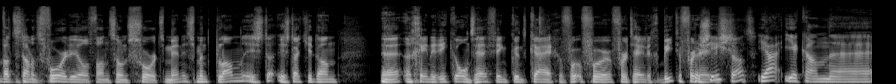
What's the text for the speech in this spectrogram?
wat is dan het voordeel van zo'n soort managementplan? Is, dat, is dat je dan uh, een generieke ontheffing kunt krijgen voor, voor, voor het hele gebied of voor Precies. de hele stad? Ja, je kan uh,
